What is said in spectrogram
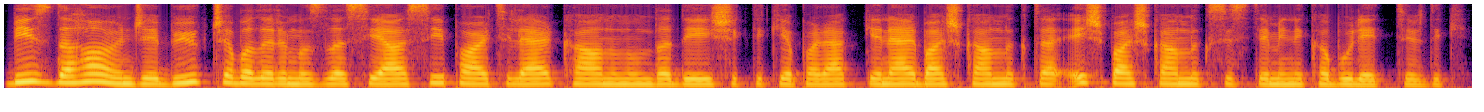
Biz daha önce büyük çabalarımızla siyasi partiler kanununda değişiklik yaparak genel başkanlıkta eş başkanlık sistemini kabul ettirdik.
